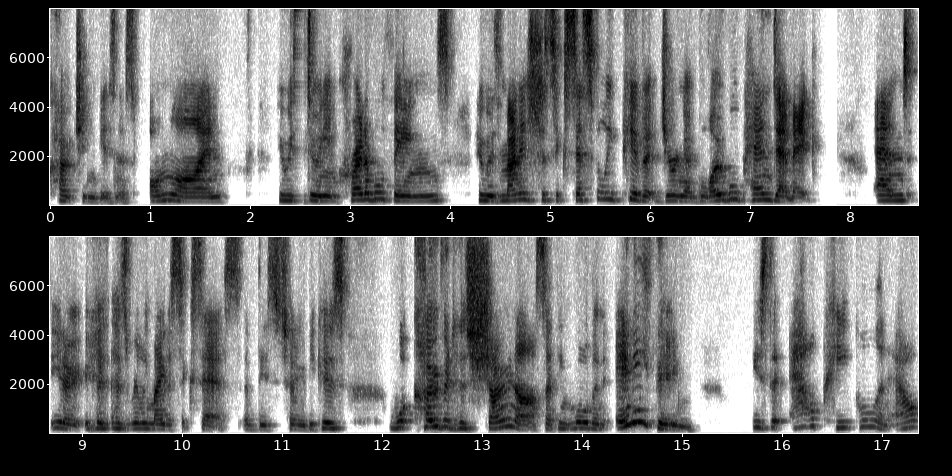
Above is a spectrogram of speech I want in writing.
coaching business online who is doing incredible things who has managed to successfully pivot during a global pandemic and you know has really made a success of this too because what covid has shown us i think more than anything is that our people and our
